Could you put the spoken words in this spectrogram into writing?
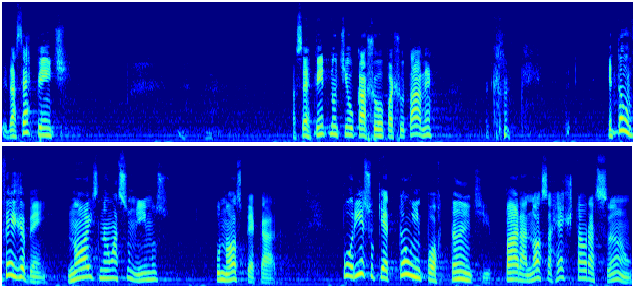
E da serpente. A serpente não tinha o cachorro para chutar, né? Então veja bem, nós não assumimos o nosso pecado. Por isso que é tão importante para a nossa restauração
